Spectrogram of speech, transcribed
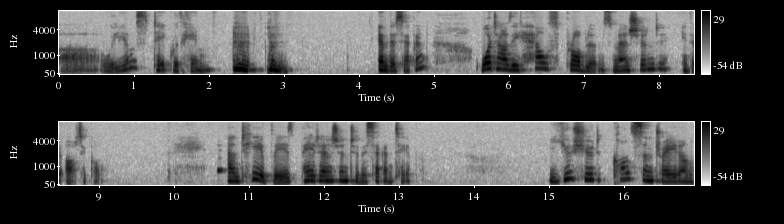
uh, Williams take with him? and the second, what are the health problems mentioned in the article? And here, please, pay attention to the second tip. you should concentrate on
